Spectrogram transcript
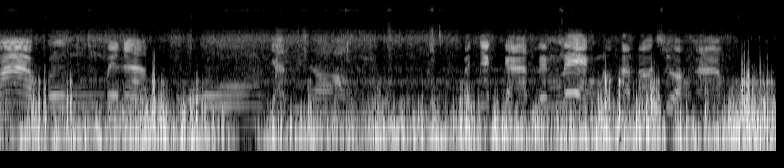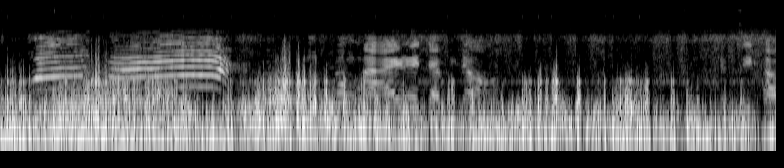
มาเบิ่งแม่น้ำโขงจ้ะพี่น้องบรรยากาศแรงๆเนาะค่ะเนาะช่วงหาโมงลดลงหลายเลยจ้ะพี่น้องเป็นสิเขา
